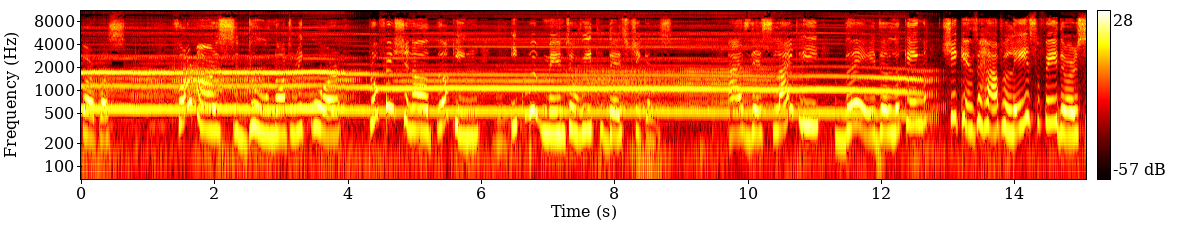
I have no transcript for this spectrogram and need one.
purpose. Farmers do not require professional plucking equipment with these chickens. As they slightly blade looking chickens have less feathers,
